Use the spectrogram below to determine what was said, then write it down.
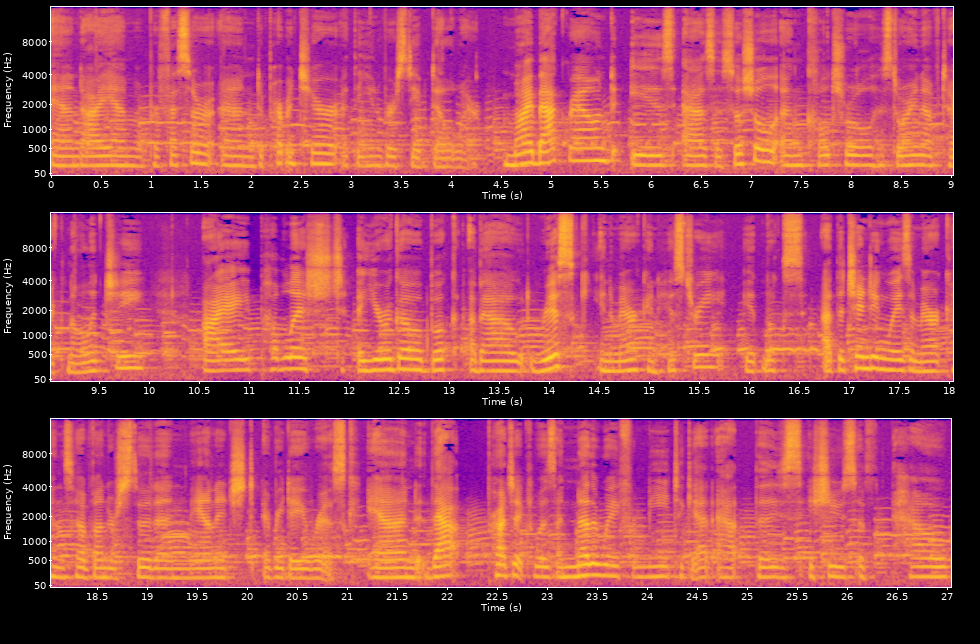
and I am a professor and department chair at the University of Delaware. My background is as a social and cultural historian of technology. I published a year ago a book about risk in American history. It looks at the changing ways Americans have understood and managed everyday risk. And that project was another way for me to get at these issues of how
